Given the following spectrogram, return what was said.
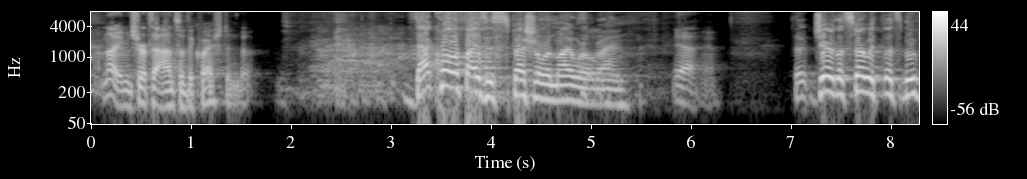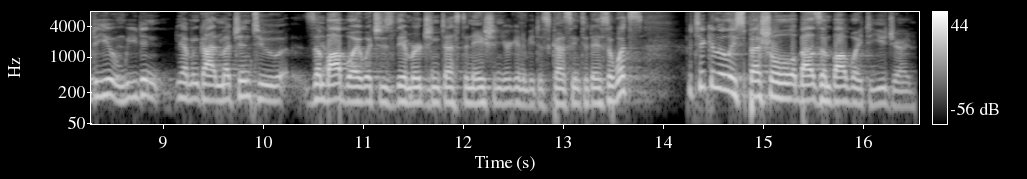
I'm not even sure if that answered the question, but. That qualifies as special in my world, Ryan. Yeah, yeah. So, Jared, let's start with let's move to you. And We didn't you haven't gotten much into Zimbabwe, which is the emerging destination you're going to be discussing today. So, what's particularly special about Zimbabwe to you, Jared?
